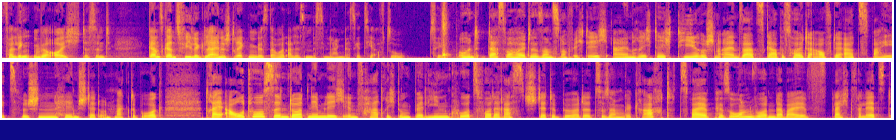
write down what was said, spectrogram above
verlinken wir euch. Das sind ganz, ganz viele kleine Strecken. Das dauert alles ein bisschen lang, das jetzt hier aufzuzählen. Und das war heute sonst noch wichtig. Einen richtig tierischen Einsatz gab es heute auf der A2 zwischen Helmstedt und Magdeburg. Drei Autos sind dort nämlich in Fahrtrichtung Berlin kurz vor der Raststätte Börde zusammengekracht. Zwei Personen wurden dabei leicht verletzt.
